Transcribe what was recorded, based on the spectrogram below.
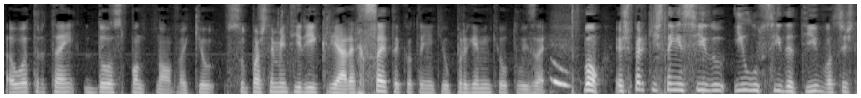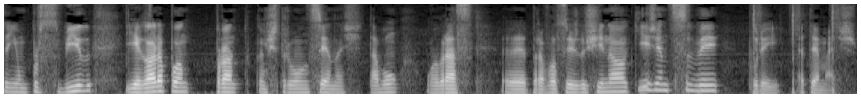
a outra tem 12.9. Aqui eu supostamente iria criar a receita que eu tenho aqui, o pergaminho que eu utilizei. Bom, eu espero que isto tenha sido elucidativo, vocês tenham percebido e agora pronto pronto, construam cenas, tá bom? Um abraço uh, para vocês do Chinook e a gente se vê por aí. Até mais.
